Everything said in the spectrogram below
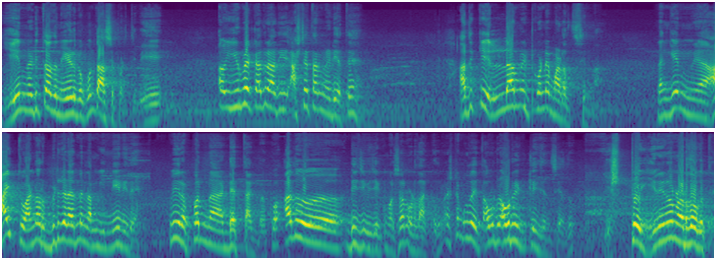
ಏನು ನಡೀತೋ ಅದನ್ನು ಹೇಳಬೇಕು ಅಂತ ಆಸೆ ಪಡ್ತೀವಿ. ಇರಬೇಕಾದ್ರೆ ಅದು ಅಷ್ಟೇ ಥರ ನಡೆಯುತ್ತೆ. ಅದಕ್ಕೆ ಎಲ್ಲರನ್ನೂ ಇಟ್ಕೊಂಡೇ ಮಾಡೋದು ಸಿನಿಮಾ. ನನಗೇನು ಆಯಿತು, ಅಣ್ಣವ್ರು ಬಿಡುಗಡೆ ಆದಮೇಲೆ ನಮ್ಗೆ ಇನ್ನೇನಿದೆ. ವೀರಪ್ಪನ ಡೆತ್ ಆಗಬೇಕು. ಅದು D G Vijay Kumar sir ಹೊಡೆದಾಕಿದ್ರು. ಅಷ್ಟೇ ಮುಗಿದೈತೆ ಅವ್ರು, ಅವ್ರ ಇಂಟೆಲಿಜೆನ್ಸಿ ಅದು. ಎಷ್ಟೋ ಏನೇನೋ ನಡೆದೋಗುತ್ತೆ.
